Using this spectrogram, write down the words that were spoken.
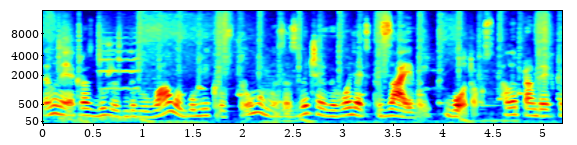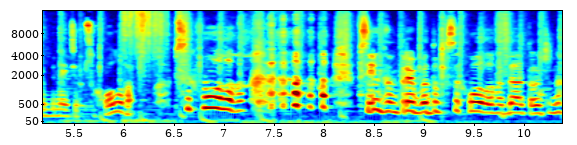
Це мене якраз дуже здивувало, бо мікрострумами зазвичай виводять зайвий ботокс. Але правда, і в кабінеті психолога психолога. Всім нам треба до психолога, да, точно.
